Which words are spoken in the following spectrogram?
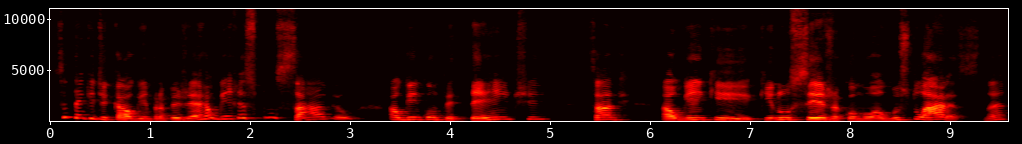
Você tem que indicar alguém para a PGR, alguém responsável, alguém competente, sabe? Alguém que, que não seja como Augusto Aras, né?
